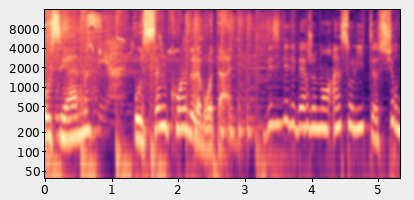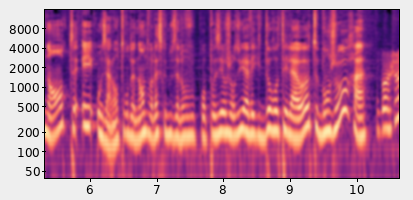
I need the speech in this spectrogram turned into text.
Océane, aux cinq coins de la Bretagne. Des idées d'hébergement insolites sur Nantes et aux alentours de Nantes. Voilà ce que nous allons vous proposer aujourd'hui avec Dorothée Lahaute. Bonjour. Bonjour.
